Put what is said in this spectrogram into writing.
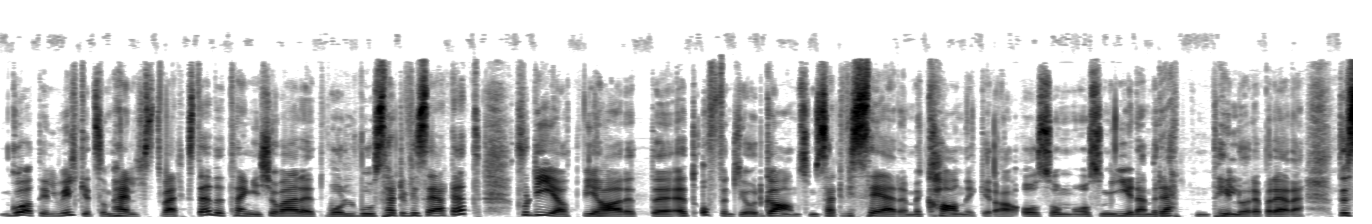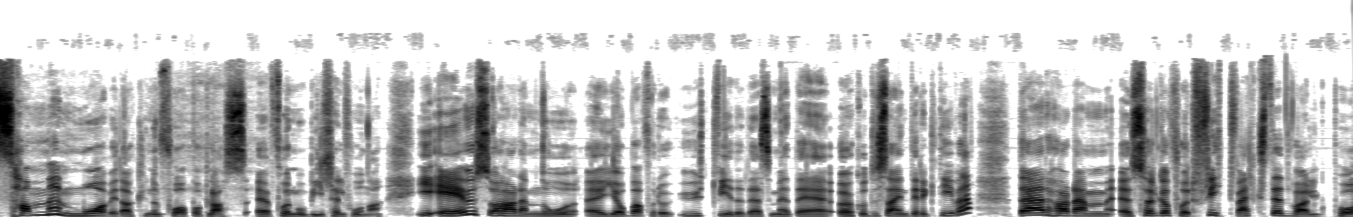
gå, til hvilket som helst verksted. Det trenger ikke å være et Volvo-sertifisert et, fordi at vi har et, et, offentlig organ som sertifiserer mekanikere, og som, og som gir dem retten til å reparere. Det samme må vi da kunne få på plass for mobiltelefoner. I EU så har de nå jobba for å utvide det som heter økodesigndirektivet. Der har de sørga for fritt verkstedvalg på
